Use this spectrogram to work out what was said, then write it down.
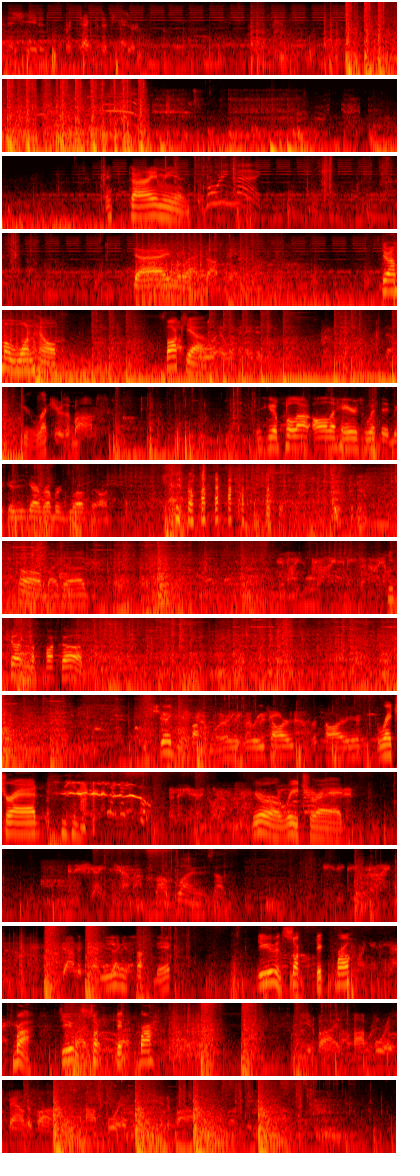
Initiated. Protect the diffuser. It's Damien. Loading mag. Damien. Last stop standing. Dude, I'm on one health. Fuck Op yeah. eliminated. You're wrecked. Secure the bombs. He's gonna pull out all the hairs with it because he's got rubber gloves on. oh my god. Keep shutting the fuck up. You should, you fucking re- retard, retard. Retrad. You're a retrad. Down to 10 Do you even suck dick? Do you even suck dick, bro? Bruh. Do you even suck dick, bruh? Be advised, Op 4 has found a bomb. Op 4 has located a bomb.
